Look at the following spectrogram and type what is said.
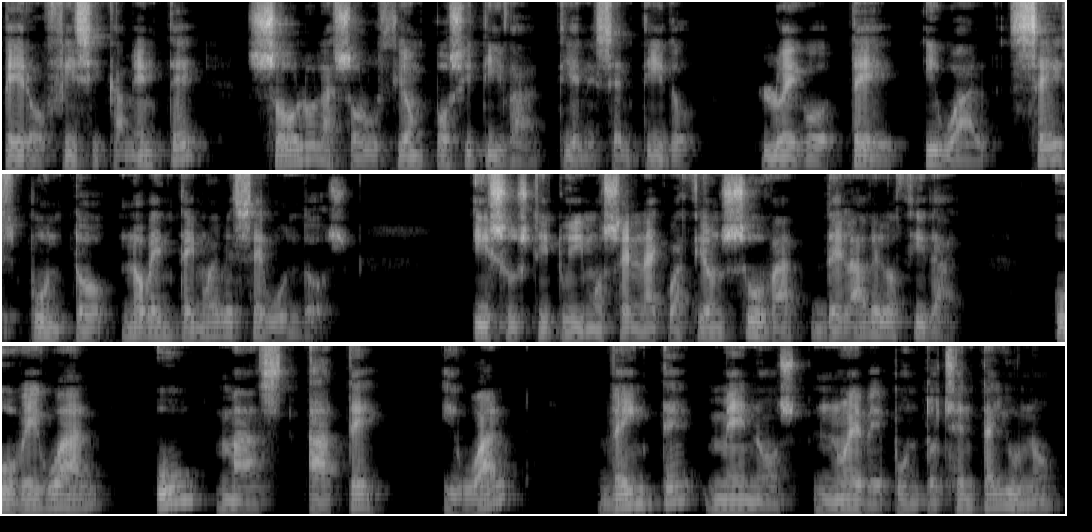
pero físicamente solo la solución positiva tiene sentido. Luego T igual 6.99 segundos y sustituimos en la ecuación suba de la velocidad v igual u más at igual 20 menos 9.81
